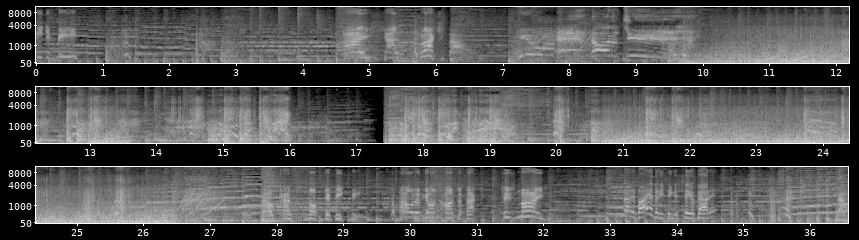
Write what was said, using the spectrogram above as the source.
defeated me. I shall crush them. You energy! Thou canst not defeat me. The power of yon artifact, tis mine! Not if I have anything to say about it. No!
